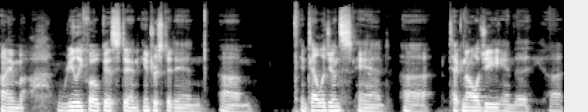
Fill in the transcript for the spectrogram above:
I'm really focused and interested in um, intelligence and uh, technology and the uh,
